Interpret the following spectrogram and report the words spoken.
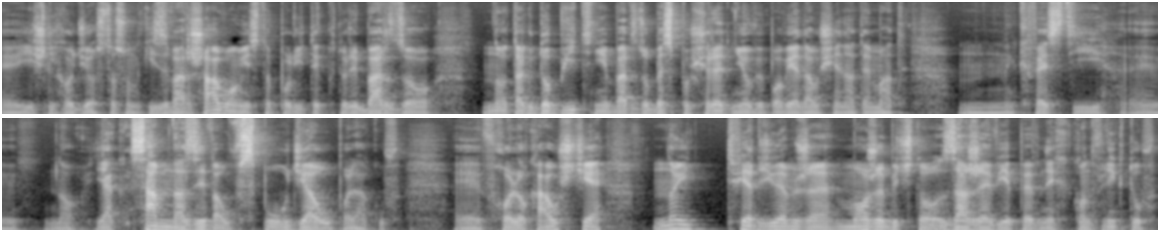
jeśli chodzi o stosunki z Warszawą. Jest to polityk, który bardzo, no tak dobitnie, bardzo bezpośrednio wypowiadał się na temat mm, kwestii, e, no, jak sam nazywał, współudziału Polaków e, w Holokauście. No i twierdziłem, że może być to zarzewie pewnych konfliktów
